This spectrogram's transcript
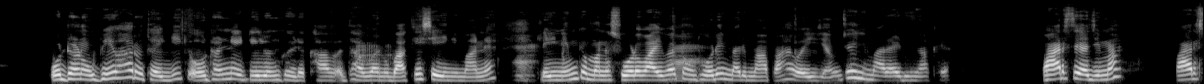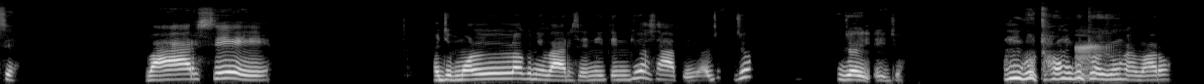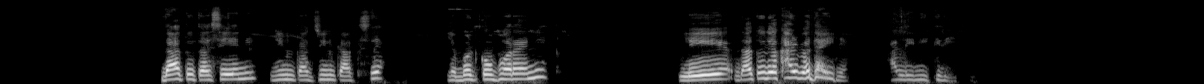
ઓઢણ ઊભી વારું થઈ ગઈ કે ઓઢણ ને ટીલું ઘોડે ખાવા, ધાવવાનું બાકી છે એની માને. એટલે એને એમ કે મને સોડવા આવ્યા તો હું થોડી મારી મા પાસે વહી જાઉં. જો એની મારા આડું નાખે. પારસે હજી, માં. વારસે. વારસે હજી મલકની વાર છે નીતિન ગયો સા પીવા. જો જોઈ લેજો. અંગૂઠો અંગૂઠો શું હે મારો. દાંતું તો છે ની ઝીણકાક ઝીણકાક છે. એટલે બટકો ભરે ની લે, દાંતું દેખાડ બધાઈને હાલી નીકળી હતી.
